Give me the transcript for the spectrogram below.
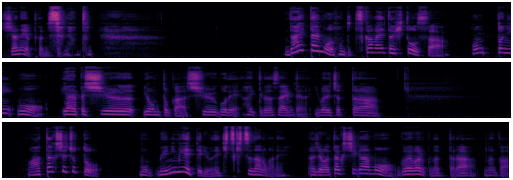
知らねえよって感じですよね本当に。大体もうほんと捕まえた人をさ本当にもういややっぱり週4とか週5で入ってくださいみたいな言われちゃったら私はちょっともう目に見えてるよね。キツキツなのがね。あじゃあ私がもう具合悪くなったらなんか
